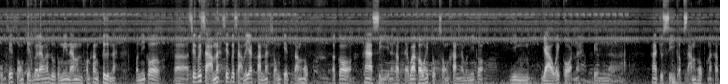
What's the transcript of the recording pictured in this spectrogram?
ผมเซต27 ไว้แล้วท่านดูตรงนี้นะมันค่อนข้างตื้นนะ วันนี้ก็เซตไว้ 3 นะ เซตไว้ 3 ระยะคันนะ 27 36 แล้วก็ 54 นะครับ แต่ว่าเขาให้ตก 2 คันนะ วันนี้ก็ยิงยาวไว้ก่อนนะ เป็นอ่า5.4 กับ 36 นะครับ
